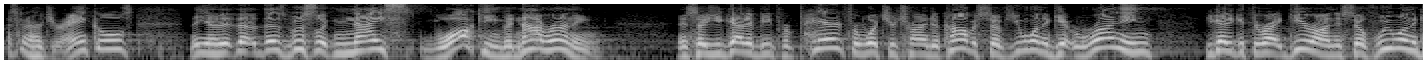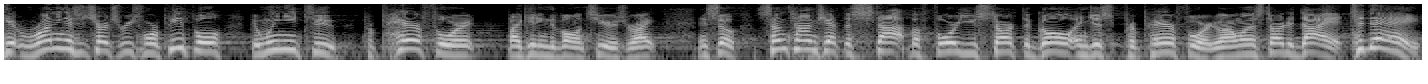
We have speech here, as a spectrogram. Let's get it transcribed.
That's going to hurt your ankles. You know, th- th- those boots look nice walking, but not running. And so you got to be prepared for what you're trying to accomplish. So if you want to get running, you got to get the right gear on. And so if we want to get running as a church to reach more people, then we need to prepare for it by getting the volunteers, right? And so sometimes you have to stop before you start the goal and just prepare for it. Well, I want to start a diet today.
